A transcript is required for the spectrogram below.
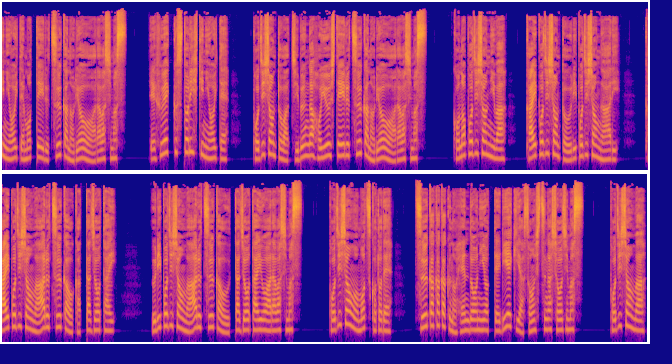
引において持っている通貨の量を表します。FX 取引においてポジションとは自分が保有している通貨の量を表します。このポジションには買いポジションと売りポジションがあり、買いポジションはある通貨を買った状態、売りポジションはある通貨を売った状態を表します。ポジションを持つことで通貨価格の変動によって利益や損失が生じます。ポジションは、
